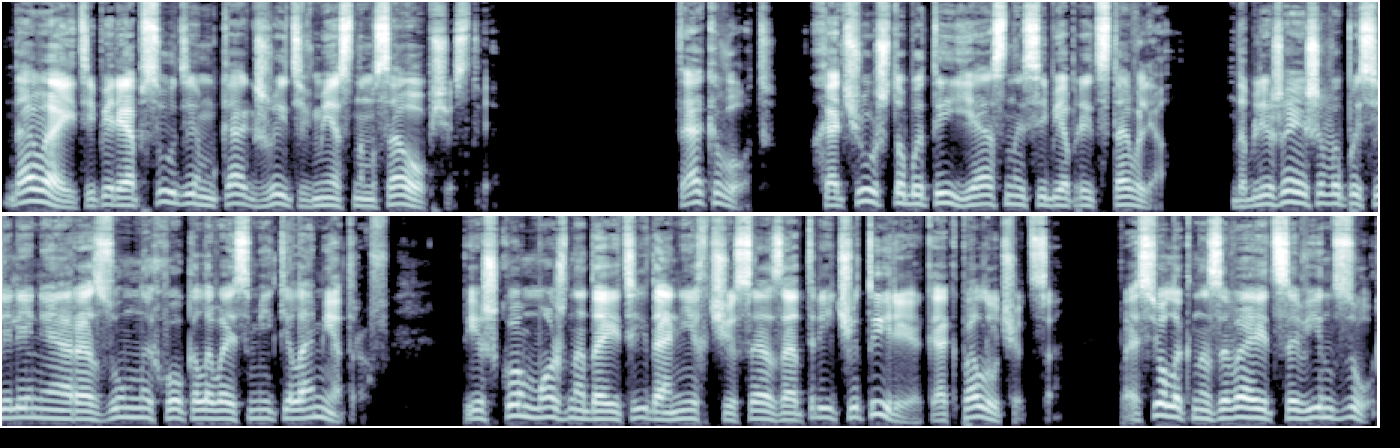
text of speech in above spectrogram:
«Давай теперь обсудим, как жить в местном сообществе. Так вот, хочу, чтобы ты ясно себе представлял. До ближайшего поселения разумных около 8 километров. Пешком можно дойти до них часа за 3-4, как получится. Поселок называется Винзур.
